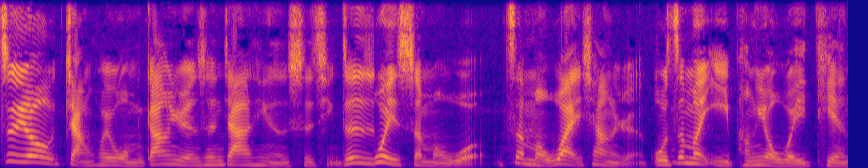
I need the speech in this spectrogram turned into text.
这又讲回我们刚刚原生家庭的事情。这是为什么我这么外向人，我这么以朋友为天。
